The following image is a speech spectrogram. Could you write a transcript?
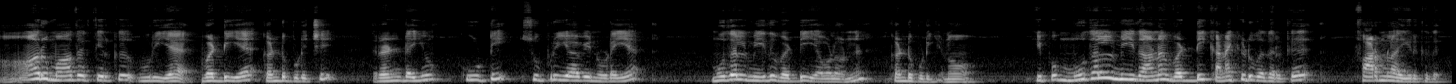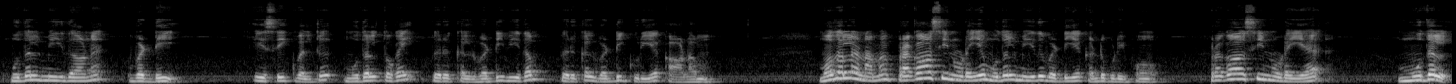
ஆறு மாதத்திற்கு உரிய வட்டியை கண்டுபிடிச்சி ரெண்டையும் கூட்டி சுப்ரியாவினுடைய முதல் மீது வட்டி எவ்வளோன்னு கண்டுபிடிக்கணும். இப்போ முதல் மீதான வட்டி கணக்கிடுவதற்கு ஃபார்முலா இருக்குது. முதல் மீதான வட்டி இஸ் ஈக்குவல் டு முதல் தொகை பெருக்கல் வட்டி வீதம் பெருக்கல் வட்டிக்குரிய காலம். முதல்ல நாம் பிரகாஷினுடைய முதல் மீது வட்டியை கண்டுபிடிப்போம். பிரகாஷினுடைய முதல்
